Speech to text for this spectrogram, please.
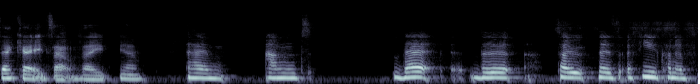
decades out of date. Yeah. Um, and there, the so there's a few kind of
